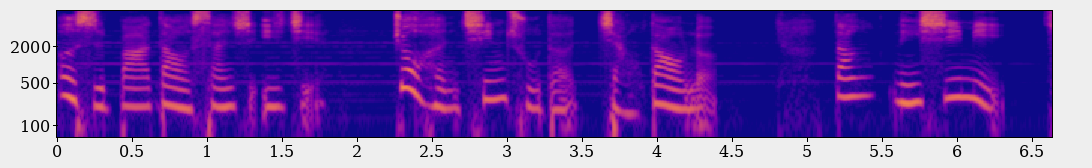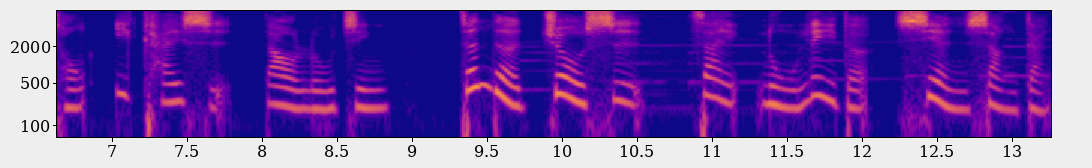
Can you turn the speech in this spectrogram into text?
二十八到三十一节。就很清楚的讲到了，当尼西米从一开始到如今，真的就是在努力的献上感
